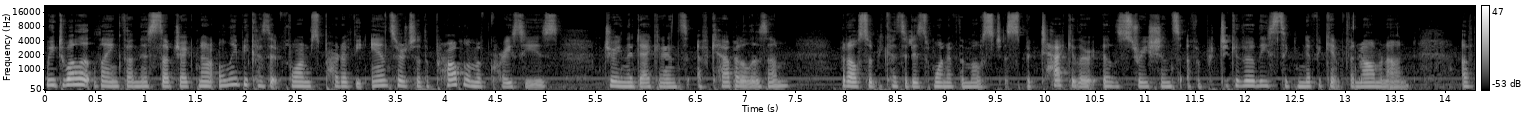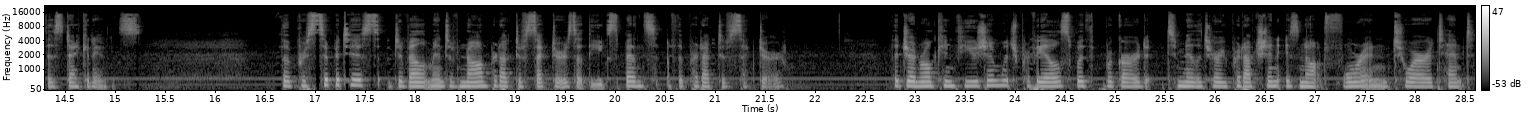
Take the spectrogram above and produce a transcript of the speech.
We dwell at length on this subject not only because it forms part of the answer to the problem of crises during the decadence of capitalism, but also because it is one of the most spectacular illustrations of a particularly significant phenomenon of this decadence. The precipitous development of non productive sectors at the expense of the productive sector. The general confusion which prevails with regard to military production is not foreign to our attempt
